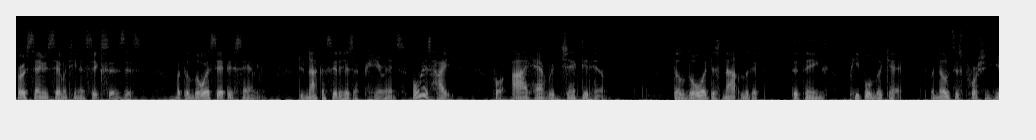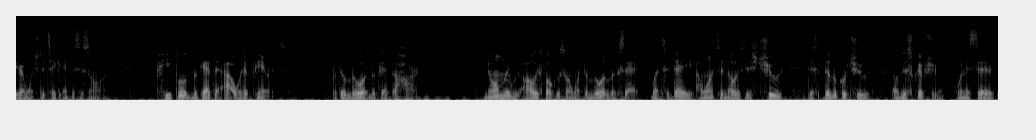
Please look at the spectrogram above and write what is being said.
1 Samuel 17 and 6 says this But the Lord said to Samuel, Do not consider his appearance or his height, for I have rejected him. The Lord does not look at the things people look at. But notice this portion here I want you to take emphasis on. People look at the outward appearance, but the Lord looks at the heart. Normally, we always focus on what the Lord looks at, but today I want us to notice this truth, this biblical truth of this scripture when it says,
